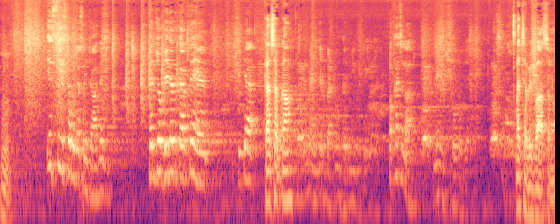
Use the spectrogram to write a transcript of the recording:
हम्म। इस चीज़ का मुझे समझा दें। फिर जो बिदत करते हैं ठीक है? कर सब कहाँ मैं अंदर बैठा गर्मी गई है। पक्का चला नहीं शोर हो गया अच्छा भी बात सुनो।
